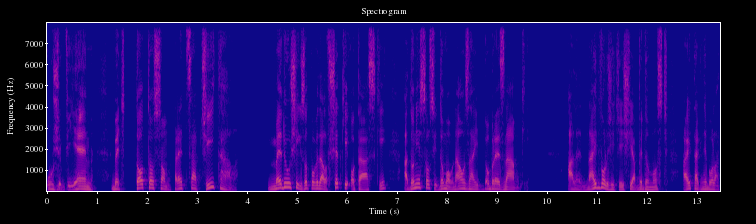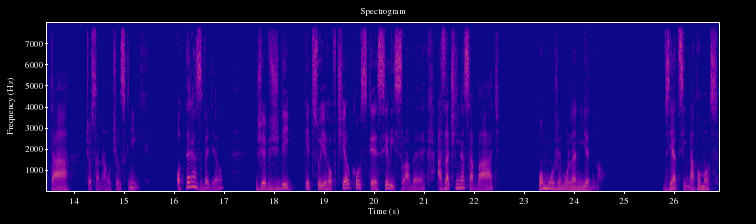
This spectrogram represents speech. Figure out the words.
už viem, veď toto som predsa čítal. Medúšik zodpovedal všetky otázky a doniesol si domov naozaj dobré známky. Ale najdôležitejšia vedomosť aj tak nebola tá, čo sa naučil z kníh. Odteraz vedel, že vždy, keď sú jeho včielkovské sily slabé a začína sa báť, pomôže mu len jedno. Vziať si na pomoc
